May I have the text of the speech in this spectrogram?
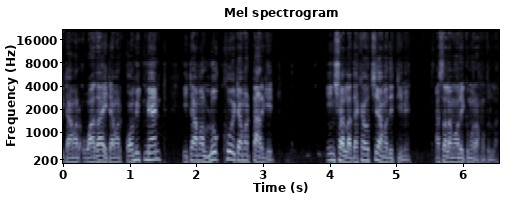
এটা আমার ওয়াদা, এটা আমার কমিটমেন্ট এটা আমার লক্ষ্য, এটা আমার টার্গেট ইনশাল্লাহ দেখা হচ্ছে আমাদের টিমে আসসালামু আলাইকুম রহমতুল্লাহ।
